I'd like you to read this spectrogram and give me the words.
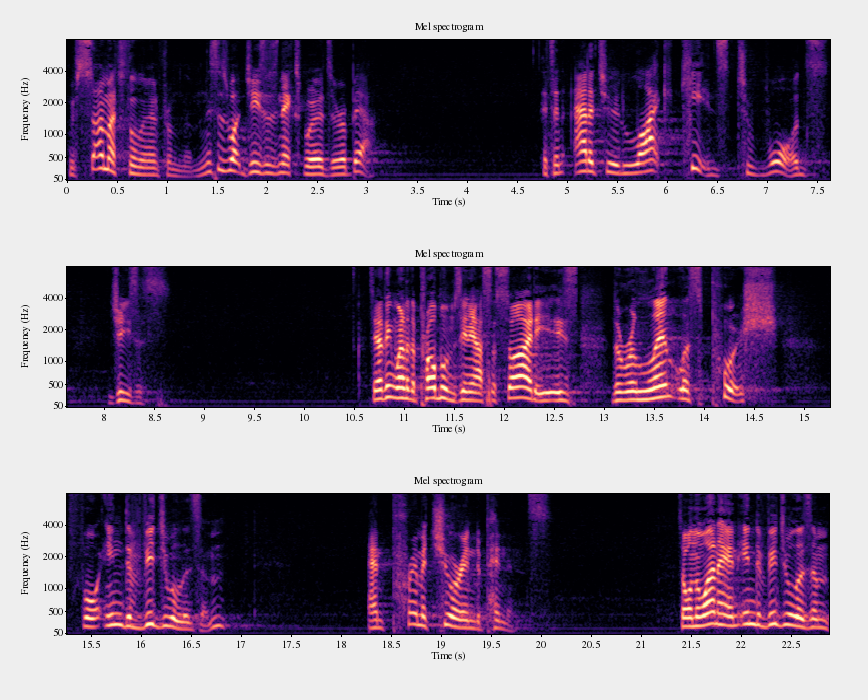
We have so much to learn from them. And this is what Jesus' next words are about. It's an attitude like kids towards Jesus. See, I think one of the problems in our society is the relentless push for individualism and premature independence. So, on the one hand, individualism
